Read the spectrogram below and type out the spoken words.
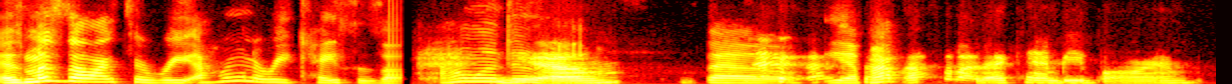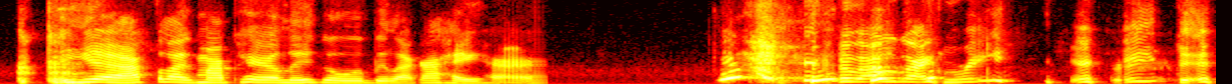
As much as I like to read, I don't want to read cases. I want to do yeah. that. So yeah, my, I feel like that can be boring. Yeah, I feel like my paralegal would be like, I hate her. Because I was like, read, read this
